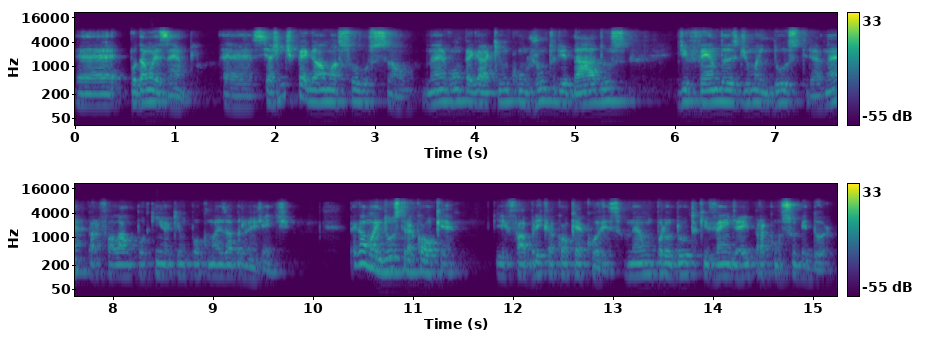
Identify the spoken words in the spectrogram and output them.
É, vou dar um exemplo. É, se a gente pegar uma solução, né, vamos pegar aqui um conjunto de dados de vendas de uma indústria, né, para falar um pouquinho aqui, um pouco mais abrangente. Pegar uma indústria qualquer, que fabrica qualquer coisa, né, um produto que vende aí para consumidor.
